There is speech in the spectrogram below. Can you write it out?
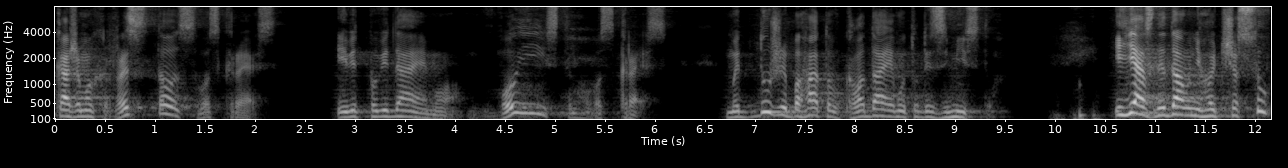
кажемо Христос Воскрес і відповідаємо воістину Воскрес, ми дуже багато вкладаємо туди змісту. І я з недавнього часу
